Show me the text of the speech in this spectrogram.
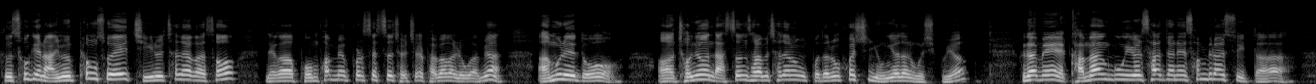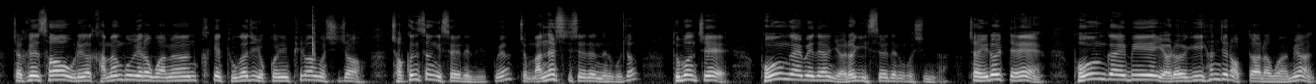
그 소개는 아니면 평소에 지인을 찾아가서 내가 보험 판매 프로세스 절차를 밟아가려고 하면 아무래도 어, 전혀 낯선 사람을 찾아가는 것보다는 훨씬 용이하다는 것이고요. 그 다음에 가망 고객을 사전에 선별할 수 있다. 자, 그래서 우리가 가망 고객이라고 하면 크게 두 가지 요건이 필요한 것이죠. 접근성이 있어야 되겠고요. 좀 만날 수 있어야 된다는 거죠. 두 번째, 보험가입에 대한 여력이 있어야 되는 것입니다. 자, 이럴 때 보험가입의 여력이 현재는 없다라고 하면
